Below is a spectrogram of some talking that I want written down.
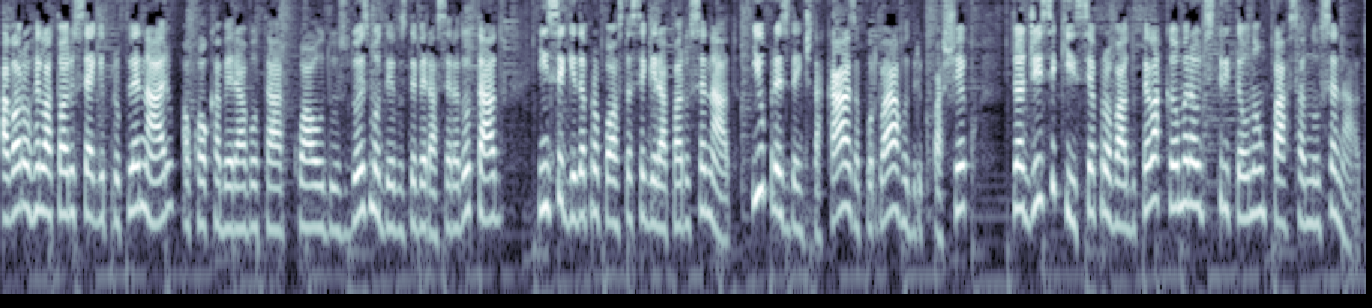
Agora o relatório segue para o plenário, ao qual caberá votar qual dos dois modelos deverá ser adotado, e em seguida a proposta seguirá para o Senado. E o presidente da casa, por lá, Rodrigo Pacheco, já disse que, se aprovado pela Câmara, o distritão não passa no Senado.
